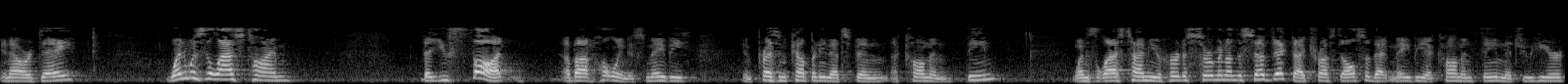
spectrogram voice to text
in our day. When was the last time that you thought about holiness? Maybe in present company, that's been a common theme. When's the last time you heard a sermon on the subject? I trust also that may be a common theme that you hear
